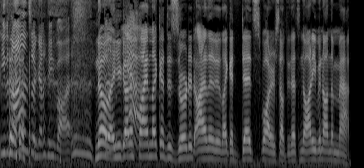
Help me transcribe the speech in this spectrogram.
even the islands are gonna be bought No, like you gotta yeah. find like a deserted island in like a dead spot or something that's not even on the map.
